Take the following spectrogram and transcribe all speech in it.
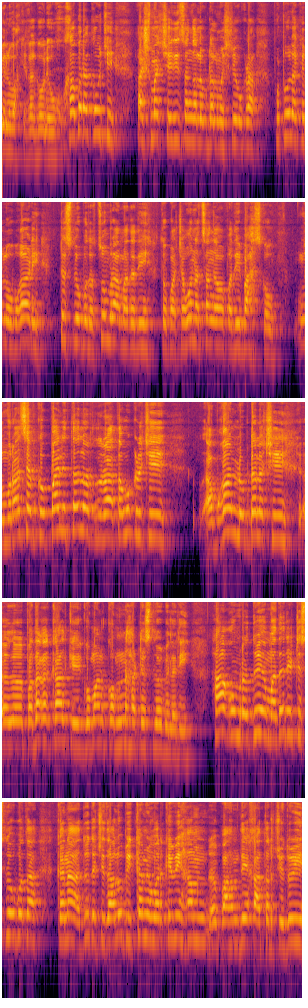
بېل وخت کې غږولې خو خبره کوو چې اشمت شیری څنګه لوبډل مشري وکړه په ټوله کې لوبغاړي ټیسټ لوبو د څومره آماده دي توپاچونه څنګه په دې بحث کوو مراسب کو پایلې ته راته وکړي چې افغان لوبډله چې په دغه کال کې ګومان کوم نه ټیسټ لوبې لري هغه عمر دوی مدد ټیسټ لوبو ته کنه دوی ته چې د لوبي کمی ورکوي هم په هم دې خاطر چې دوی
